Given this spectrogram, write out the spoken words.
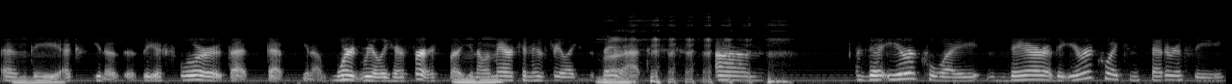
and mm-hmm. the you know the, the, explorers that that you know weren't really here first, but mm-hmm. you know mm-hmm. American history likes to say right. that. um, the Iroquois, their the Iroquois Confederacy,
